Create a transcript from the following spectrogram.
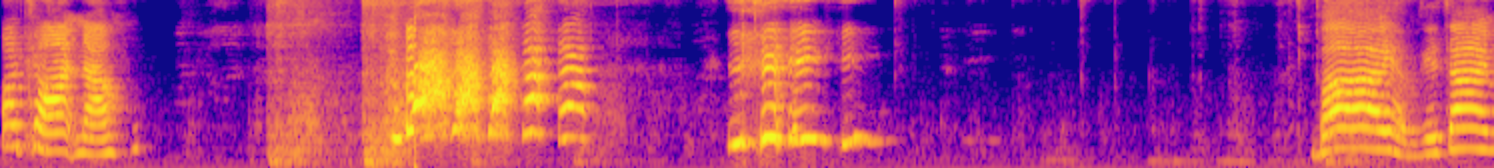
I can't now. Bye. Have a good time.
